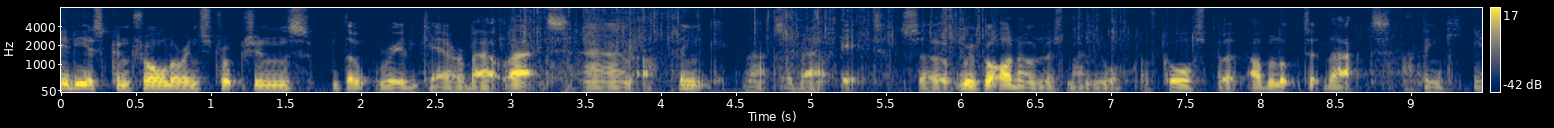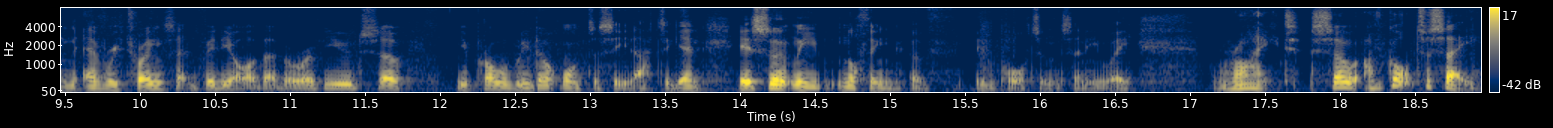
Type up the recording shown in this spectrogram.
Hideous controller instructions, don't really care about that. And I think that's about it. So we've got an owner's manual, of course, but I've looked at that, I think, in every train set video I've ever reviewed. So you probably don't want to see that again. It's certainly nothing of importance anyway. Right, so I've got to say,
